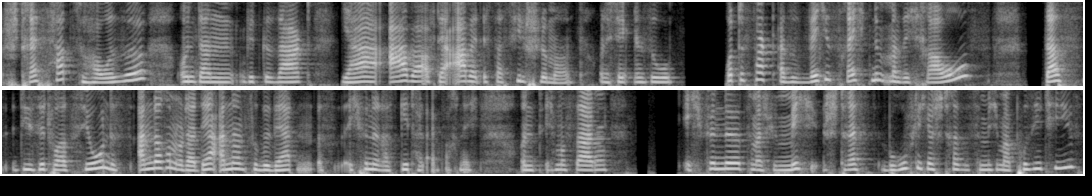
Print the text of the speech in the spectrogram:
Stress hat zu Hause und dann wird gesagt, ja, aber auf der Arbeit ist das viel schlimmer. Und ich denke mir so, what the fuck? Also welches Recht nimmt man sich raus, dass die Situation des anderen oder der anderen zu bewerten? Das, ich finde, das geht halt einfach nicht. Und ich muss sagen, ich finde zum Beispiel mich stresst, beruflicher Stress ist für mich immer positiv.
